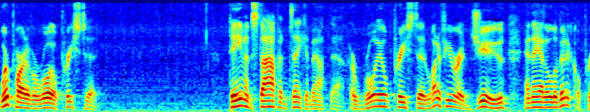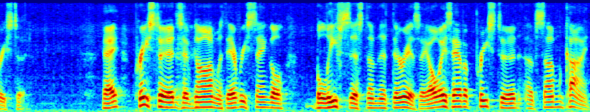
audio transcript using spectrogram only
we're part of a royal priesthood. To even stop and think about that. A royal priesthood. What if you were a Jew and they had a Levitical priesthood? Okay? Priesthoods have gone with every single belief system that there is. They always have a priesthood of some kind.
